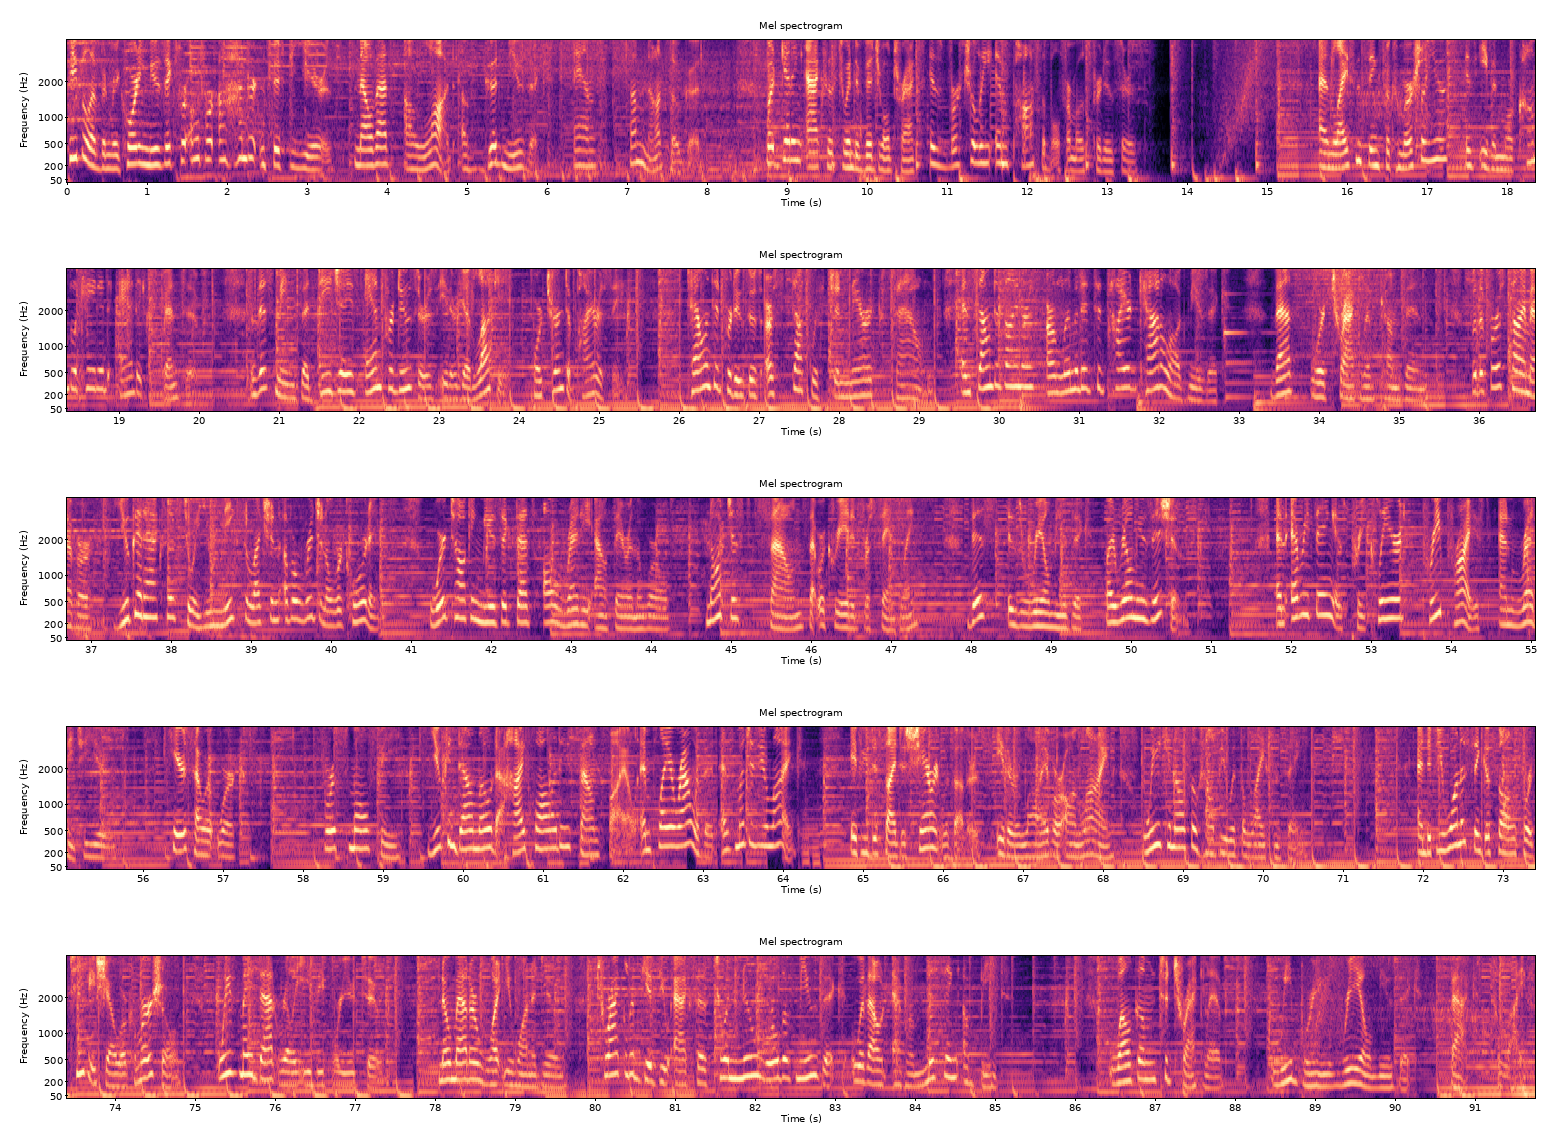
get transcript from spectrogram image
People have been recording music for over 150 years. Now that's a lot of good music, and some not so good. But getting access to individual tracks is virtually impossible for most producers. And licensing for commercial use is even more complicated and expensive. This means that DJs and producers either get lucky or turn to piracy. Talented producers are stuck with generic sounds, and sound designers are limited to tired catalog music. That's where TrackLib comes in. For the first time ever, you get access to a unique selection of original recordings. We're talking music that's already out there in the world, not just sounds that were created for sampling. This is real music by real musicians. And everything is pre cleared, pre priced, and ready to use. Here's how it works. For a small fee, you can download a high quality sound file and play around with it as much as you like. If you decide to share it with others, either live or online, we can also help you with the licensing. And if you want to sync a song for a TV show or commercial, we've made that really easy for you too. No matter what you want to do, TrackLib gives you access to a new world of music without ever missing a beat. Welcome to TrackLib. We bring real music back to life.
